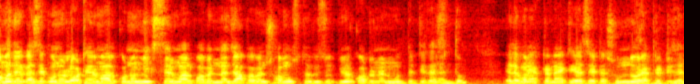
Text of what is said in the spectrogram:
আমাদের কাছে কোনো লটের মাল কোনো মিক্সের মাল পাবেন না। যা পাবেন সমস্ত কিছু পিওর কটনের মধ্যে ঠিক আছে? একদম। এ দেখুন একটা নাইটি আছে এটা সুন্দর একটা ডিজাইন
